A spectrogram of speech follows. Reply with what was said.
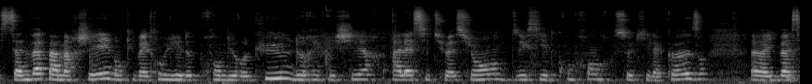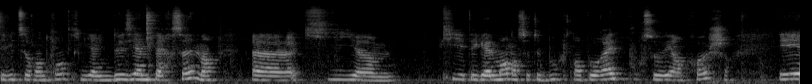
Ça ne va pas marcher, donc il va être obligé de prendre du recul, de réfléchir à la situation, d'essayer de comprendre ce qui la cause. Euh, il va assez vite se rendre compte qu'il y a une deuxième personne euh, qui, qui est également dans cette boucle temporelle pour sauver un proche. Et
